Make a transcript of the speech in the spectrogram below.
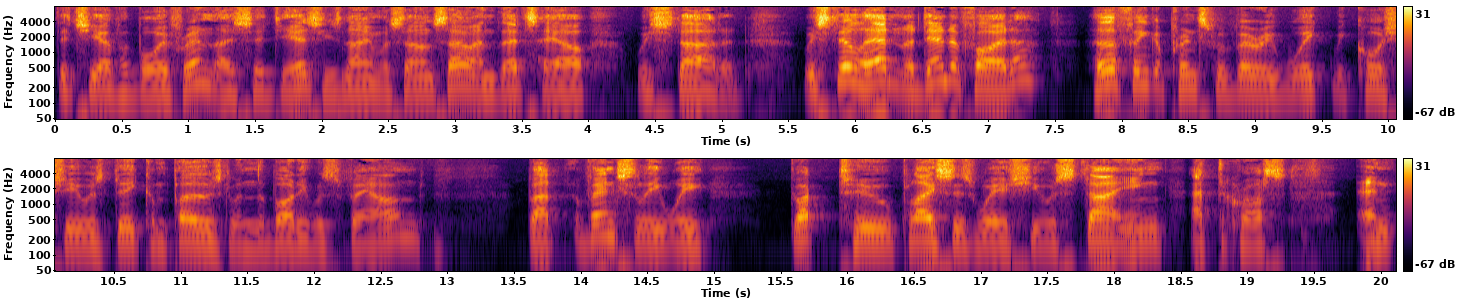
did she have a boyfriend? They said yes, his name was so and so, and that's how we started. We still hadn't identified her, her fingerprints were very weak because she was decomposed when the body was found. But eventually we got to places where she was staying at the cross, and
